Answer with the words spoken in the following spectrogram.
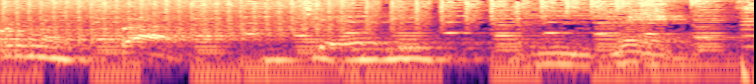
perguntar. Jerry Man.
